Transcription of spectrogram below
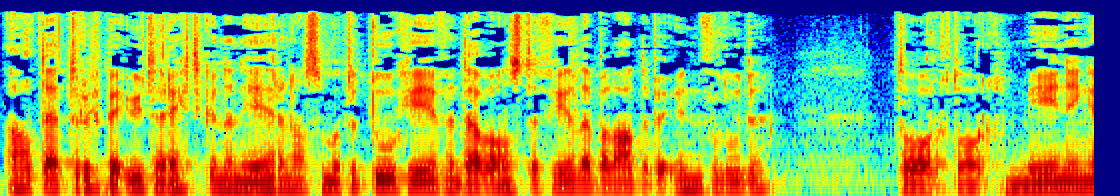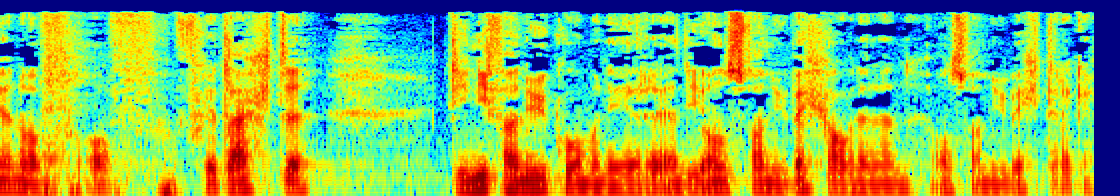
altijd terug bij u terecht kunnen, Heer, als we moeten toegeven dat we ons te veel hebben laten beïnvloeden door, door meningen of, of, of gedachten die niet van u komen, Heer, en die ons van u weghouden en ons van u wegtrekken.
